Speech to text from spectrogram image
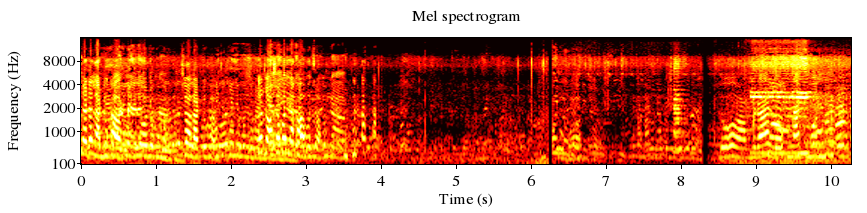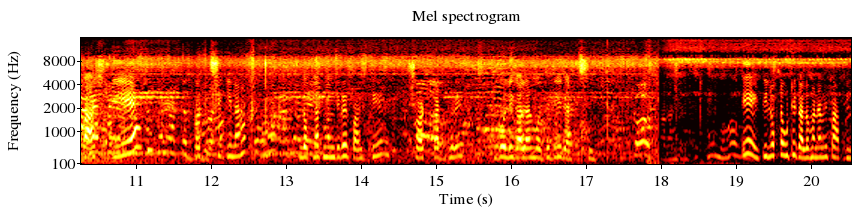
চল, লাড্ডু খাওয়াবো চল, লাড্ডু খাওয়াবো তো রসগোল্লা খাওয়াবো, চল। তো আমরা লোকনাথ মন্দিরের পাশ দিয়ে হচ্ছে কিনা? লোকনাথ মন্দিরের পাশ দিয়ে শর্টকাট ধরে গলিগালার মধ্যে দিয়ে যাচ্ছি। এই তিলকটা উঠে গেল মানে আমি পাপি।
